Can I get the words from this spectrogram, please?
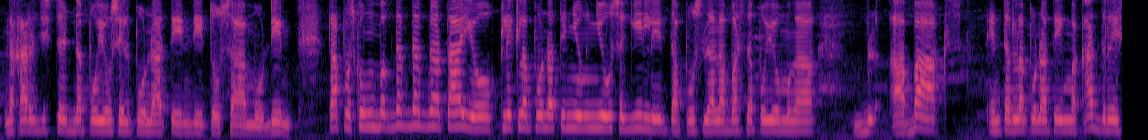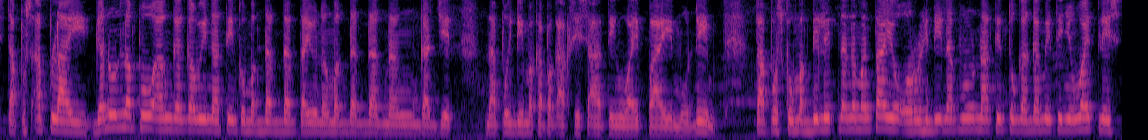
Naka-registered na po yung cellphone natin dito sa modem. Tapos kung magdagdag nga tayo, click lang po natin yung new sa gilid. Tapos lalabas na po yung mga uh, box enter lang po natin MAC address, tapos apply. Ganun lang po ang gagawin natin kung magdagdag tayo ng magdagdag ng gadget na pwede makapag-access sa ating Wi-Fi modem. Tapos kung mag-delete na naman tayo or hindi na po natin to gagamitin yung whitelist,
